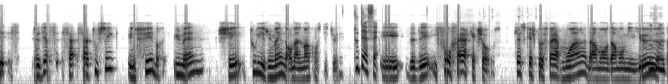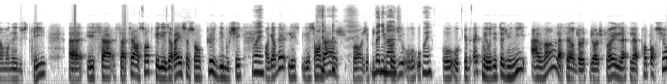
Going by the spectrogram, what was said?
je veux dire, ça, ça a touché une fibre humaine chez tous les humains normalement constitués. Tout à fait. Et de dire, il faut faire quelque chose. Qu'est-ce que je peux faire moi dans mon dans mon milieu, mm -hmm. euh, dans mon industrie? Euh, Et ça ça fait en sorte que les oreilles se sont plus débouchées. Oui. On regardait les, les sondages. bon, j'ai Bonne image. Au, oui. au, au, Québec, mais aux États-Unis, avant l'affaire George, George, Floyd, la, la proportion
